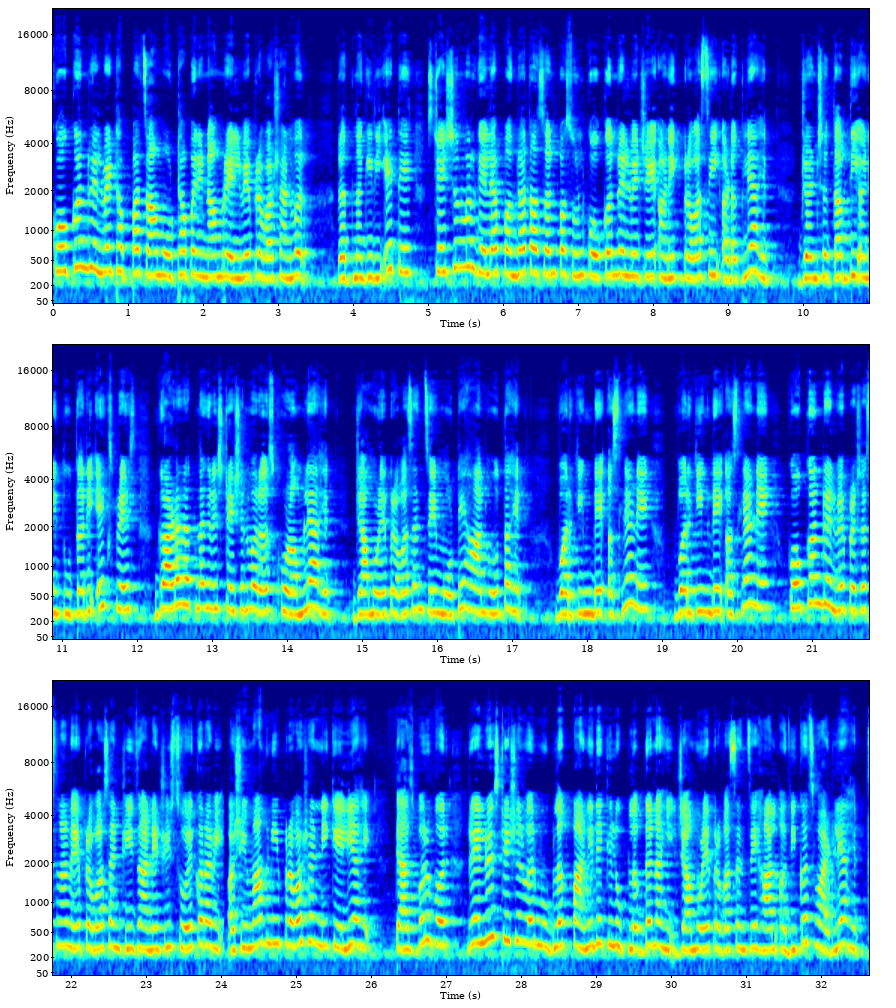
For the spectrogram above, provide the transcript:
Konkan railway ठप्पाचा मोठा परिणाम railway प्रवाशांवर. रत्नागिरी येथे स्टेशनवर गेल्या पंधरा तासांपासून कोकण रेल्वेचे अनेक प्रवासी अडकले आहेत. जनशताब्दी आणि तुतारी एक्सप्रेस गाड्या रत्नागिरी स्टेशनवरच खोळंबल्या आहेत ज्यामुळे प्रवाशांचे मोठे हाल होत आहेत. वर्किंग डे असल्याने वर्किंग डे असल्याने कोकण रेल्वे प्रशासनाने प्रवाशांची जाण्याची सोय करावी अशी मागणी प्रवाशांनी केली आहे. त्याचबरोबर रेल्वे स्टेशनवर मुबलक पाणी देखील उपलब्ध नाही ज्यामुळे प्रवाशांचे हाल अधिकच वाढले आहेत.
